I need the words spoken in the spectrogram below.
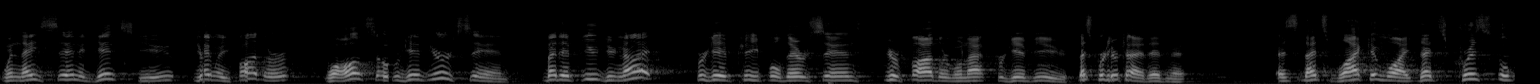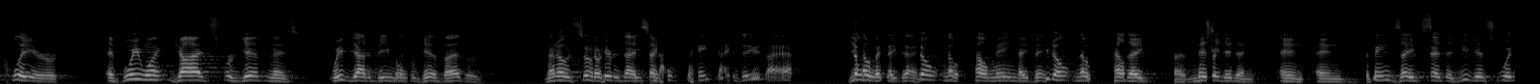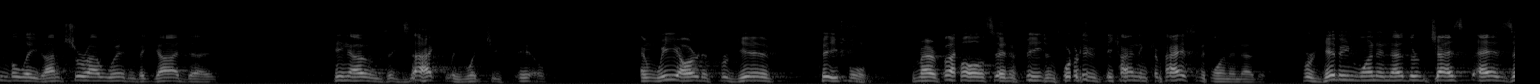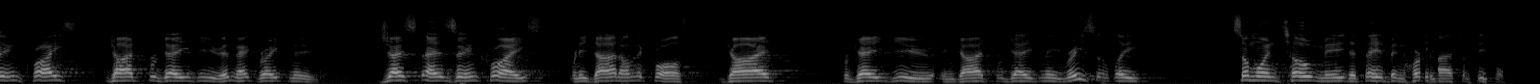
when they sin against you, your heavenly Father will also forgive your sin. But if you do not forgive people their sins, your Father will not forgive you. That's pretty clear isn't it? It's, that's black and white. That's crystal clear. If we want God's forgiveness, we've got to be willing to forgive others. And I know some are here today saying, I don't think I can do that. You don't know what they've done. You don't know how mean they've been. You don't know how they've uh, mistreated and, and, and the things they've said that you just wouldn't believe. I'm sure I wouldn't, but God does. He knows exactly what you feel. And we are to forgive people. As a matter of fact, Paul said in Ephesians 4 2, be kind and compassionate one another, forgiving one another just as in Christ God forgave you. Isn't that great news? Just as in Christ, when he died on the cross, God forgave you and God forgave me. Recently, someone told me that they had been hurt by some people.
